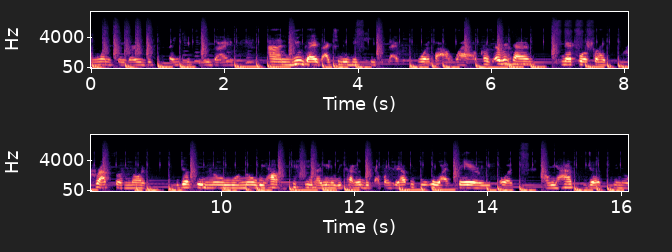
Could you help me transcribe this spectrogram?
I want to say a very big thank you to you guys. And you guys actually make it like worth our while. Because every time network like cracks or not, we just say no, no, we have people that you know we cannot disappoint. We have people who are there with us and we have to just, you know,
